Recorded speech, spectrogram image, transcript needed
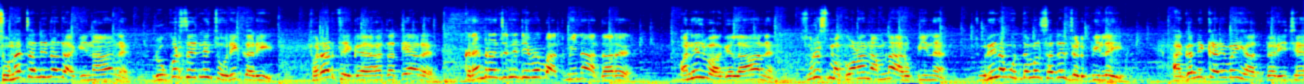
સોના ચાંદીના દાગીના અને રોકડ સહિતની ચોરી કરી ફરાર થઈ ગયા હતા ત્યારે ક્રાઇમ બ્રાન્ચની ટીમે બાતમીના આધારે અનિલ વાઘેલા અને સુરેશ મકવાણા નામના આરોપીને ચોરીના મુદ્દામાલ સાથે ઝડપી લઈ આગળની કાર્યવાહી હાથ ધરી છે.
